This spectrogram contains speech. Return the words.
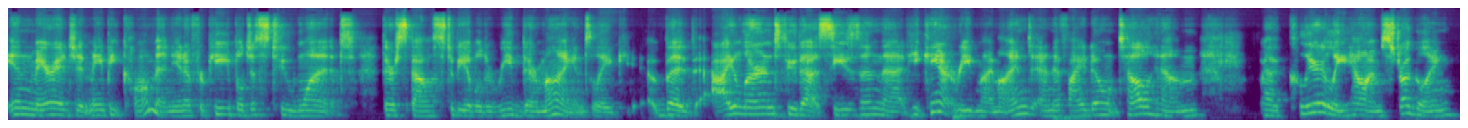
in marriage it may be common you know for people just to want their spouse to be able to read their mind like but i learned through that season that he can't read my mind. And if i don't tell him uh, clearly how i'm struggling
